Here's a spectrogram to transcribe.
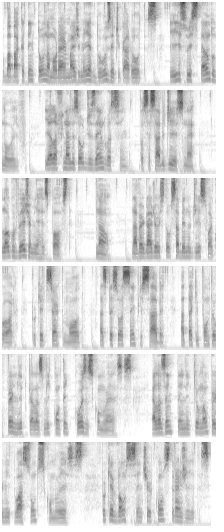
o babaca tentou namorar mais de meia dúzia de garotas, e isso estando noivo. E ela finalizou dizendo assim: Você sabe disso, né? Logo veja minha resposta. Não, na verdade eu estou sabendo disso agora, porque de certo modo, as pessoas sempre sabem até que ponto eu permito que elas me contem coisas como essas. Elas entendem que eu não permito assuntos como esses, porque vão se sentir constrangidas.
